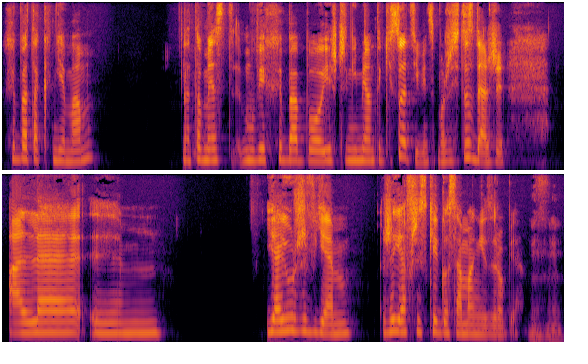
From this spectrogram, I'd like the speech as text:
chyba tak nie mam. Natomiast mówię chyba, bo jeszcze nie miałam takiej sytuacji, więc może się to zdarzy. Ale ym, ja już wiem, że ja wszystkiego sama nie zrobię. Mhm.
